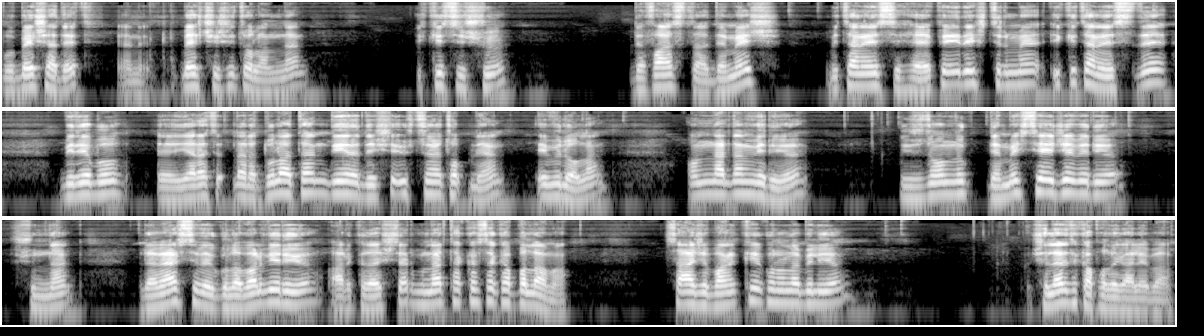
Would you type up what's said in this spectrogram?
Bu 5 adet. Yani 5 çeşit olandan. İkisi şu. Defansla demeç. Bir tanesi HP iyileştirme. iki tanesi de biri bu e, yaratıklara dul atan. Diğeri de işte üstüne toplayan. Evil olan. Onlardan veriyor. %10'luk demeç SC veriyor. Şundan. Reverse ve global veriyor arkadaşlar. Bunlar takasa kapalı ama. Sadece bankaya konulabiliyor. Şeyler de kapalı galiba.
